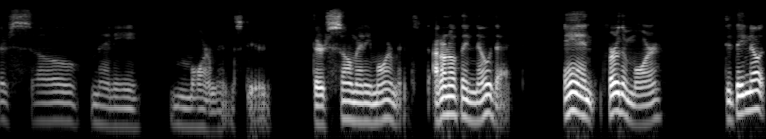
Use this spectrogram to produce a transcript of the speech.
there's so many Mormons, dude. There's so many Mormons. I don't know if they know that. And furthermore, did they know?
